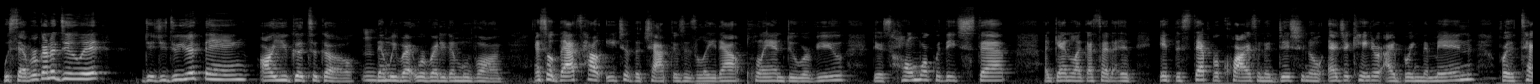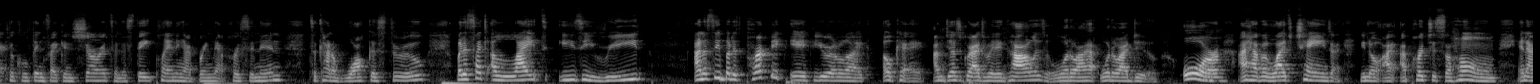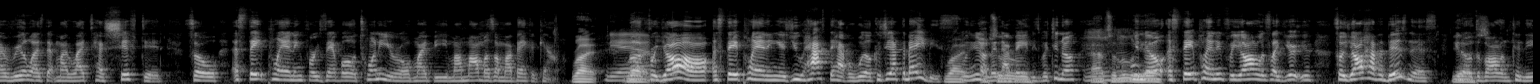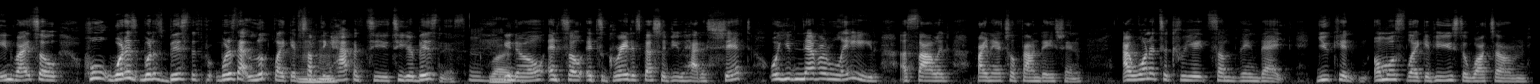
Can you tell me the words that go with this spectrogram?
we said we're to do it. Did you do your thing? Are you good to go? Then we mm-hmm. re- we're ready to move on. And so that's how each of the chapters is laid out plan do review. There's homework with each step. Again like i said if, if the step requires an additional educator i bring them in. For the technical things like insurance and estate planning i bring that person in to kind of walk us through. But it's like a light easy read honestly but it's perfect if you're like okay i'm just graduating college what do i what do i do or mm-hmm. i have a life change I, you know I, I purchase a home and i realize that my life has shifted so estate planning for example a 20 year old might be my mama's on my bank account Right. Yeah. but for y'all, estate planning is you have to have a will because you got the babies. Right, Well, you know, they're not babies, but you know, mm-hmm. Absolutely, You know, yeah. estate planning for y'all is like you're, you're so y'all have a business. You know, the Ball and Condine, right? So who, what is, what is business? What does that look like if mm-hmm. something happens to you to your business? Mm-hmm. Right. You know, and so it's great, especially if you had a shift or you've never laid a solid financial foundation. I wanted to create something that you could almost like if you used to watch um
